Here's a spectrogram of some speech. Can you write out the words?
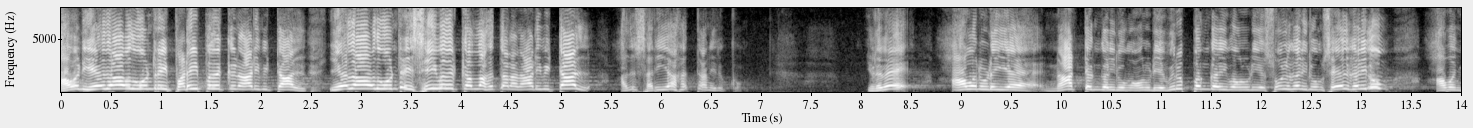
அவன் ஏதாவது ஒன்றை படைப்பதற்கு நாடிவிட்டால் ஏதாவது ஒன்றை செய்வதற்கு அல்லாஹத்தாலா நாடிவிட்டால் அது சரியாகத்தான் இருக்கும். எனவே அவனுடைய நாட்டங்களிலும் அவனுடைய விருப்பங்களிலும் அவனுடைய சொல்களிலும் செயல்களிலும் அவன்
